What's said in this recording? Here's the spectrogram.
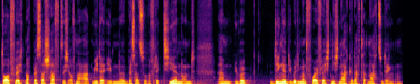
dort vielleicht noch besser schafft, sich auf einer Art Metaebene besser zu reflektieren und ähm, über Dinge, über die man vorher vielleicht nicht nachgedacht hat, nachzudenken.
